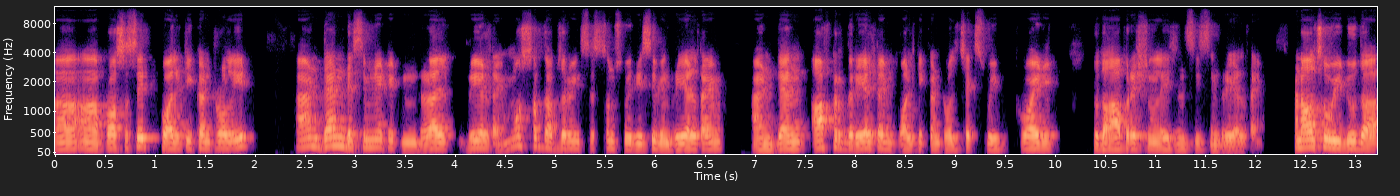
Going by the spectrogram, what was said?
uh, process it, quality control it, and then disseminate it in real, real time. Most of the observing systems we receive in real time, and then after the real time quality control checks, we provide it to the operational agencies in real time. And also we do the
